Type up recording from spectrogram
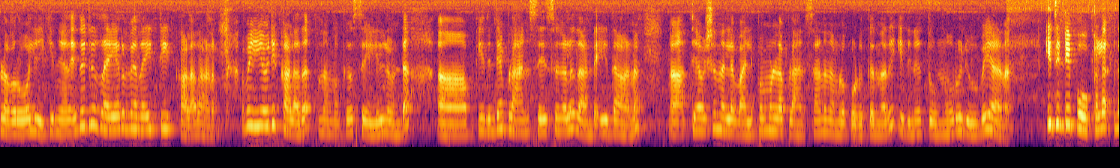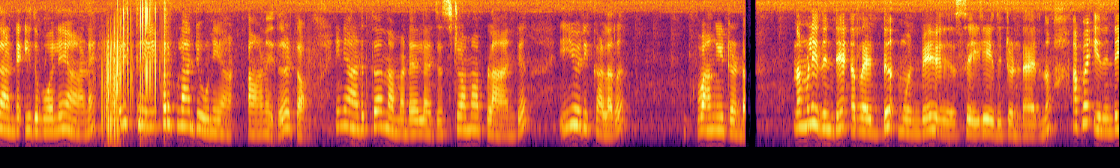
ഫ്ലവർ പോലെ ഇരിക്കുന്നതാണ്. ഇതൊരു റെയർ വെറൈറ്റി കളറാണ്. അപ്പോൾ ഈ ഒരു കളറ് നമുക്ക് സെയിലിനുണ്ട് ഇതിന്റെ പ്ലാൻ സൈസുകൾ ഇതാണ്ട് ഇതാണ്. അത്യാവശ്യം നല്ല വലിപ്പമുള്ള ആണ് നമ്മൾ കൊടുക്കുന്നത്. ഇതിന് തൊണ്ണൂറ് രൂപയാണ്. ഇതിന്റെ പൂക്കൾ ഇതാണ്ട് ഇതുപോലെയാണ്. ഒരു ക്രീപ്പർ പ്ലാന്റ് ഊണി ആണ് ഇത് കേട്ടോ. ഇനി അടുത്ത നമ്മുടെ ലജസ്റ്റോമ പ്ലാന്റ് ഈ ഒരു കളറ് വാങ്ങിയിട്ടുണ്ട്. നമ്മൾ ഇതിന്റെ റെഡ് മുൻപേ സെയിൽ ചെയ്തിട്ടുണ്ടായിരുന്നു. അപ്പോൾ ഇതിന്റെ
